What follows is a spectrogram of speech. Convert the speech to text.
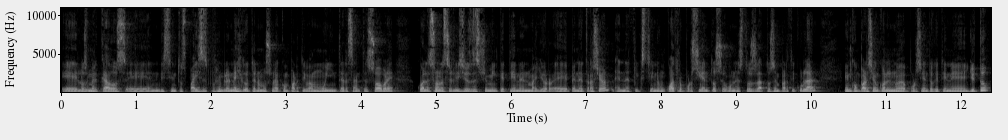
eh, los mercados eh, en distintos países. Por ejemplo, en México tenemos una comparativa muy interesante sobre cuáles son los servicios de streaming que tienen mayor penetración. En Netflix tiene un 4%, según estos datos en particular, en comparación con el 9% que tiene YouTube.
